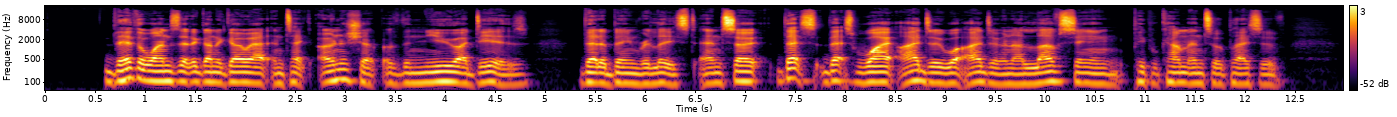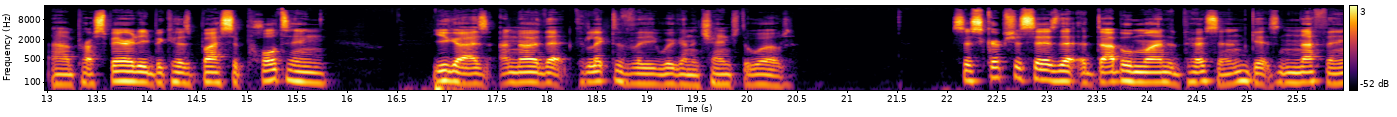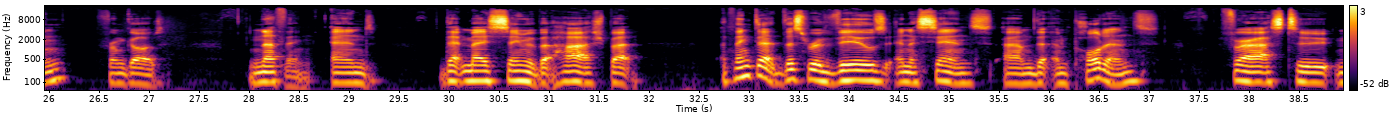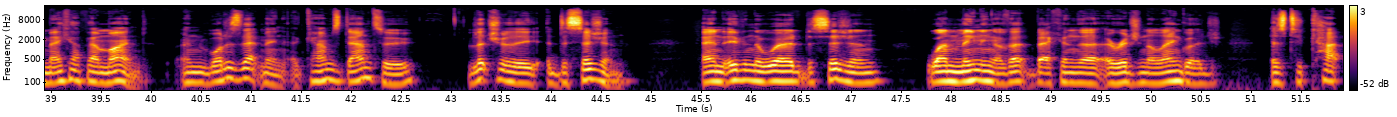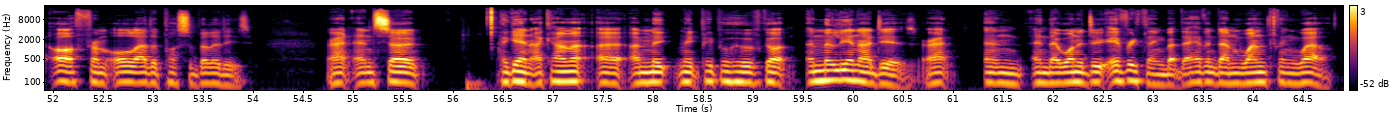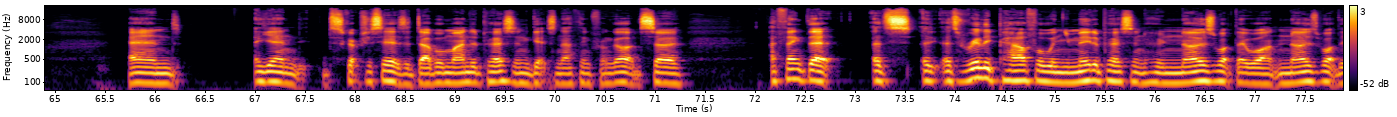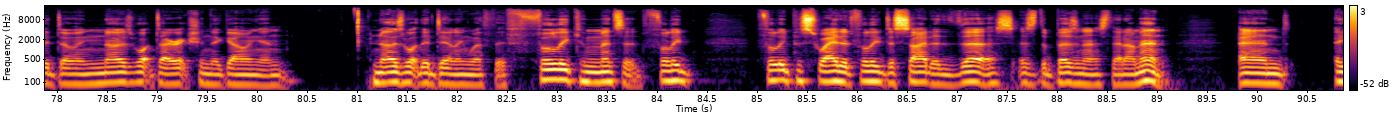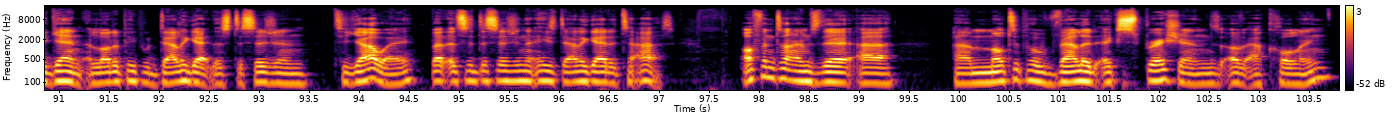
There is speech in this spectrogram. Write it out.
they're the ones that are going to go out and take ownership of the new ideas that are being released and so that's that's why I do what I do and I love seeing people come into a place of uh, prosperity because by supporting you guys, I know that collectively we're going to change the world. So, scripture says that a double minded person gets nothing from God. Nothing. And that may seem a bit harsh, but I think that this reveals, in a sense, um, the importance for us to make up our mind. And what does that mean? It comes down to literally a decision and even the word decision, one meaning of it back in the original language is to cut off from all other possibilities, right? And so, again, I come, uh, I meet meet people who have got a million ideas, right? And and they want to do everything, but they haven't done one thing well. And again, Scripture says a double-minded person gets nothing from God. So, I think that it's it's really powerful when you meet a person who knows what they want, knows what they're doing, knows what direction they're going in, knows what they're dealing with. They're fully committed, fully fully persuaded, fully decided this is the business that I'm in. And again, a lot of people delegate this decision to Yahweh, but it's a decision that he's delegated to us. Oftentimes there are um, multiple valid expressions of our calling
